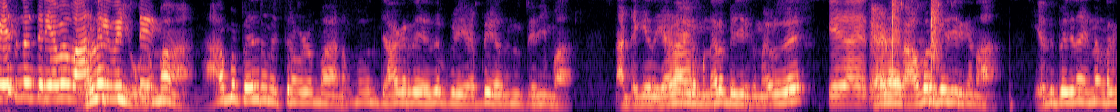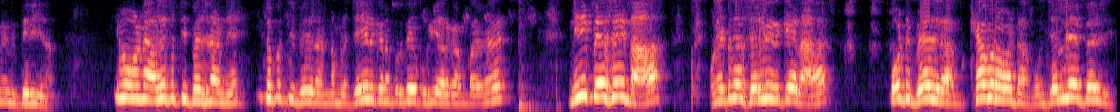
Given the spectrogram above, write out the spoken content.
பேசணும் தெரியாம குழப்பி நாம பேசுகிறோம் இத்தனை விழமா நம்ம வந்து ஜாக்கிரதையா எது எப்படி எப்படி அதுன்னு தெரியுமா? நாட்டைக்கு ஏழாயிரம் மணி நேரம் பேசியிருக்கோம் எவ்வளவு? ஏழாயிரம். ஏழாயிரம். அவர் பேசியிருக்கேனா? எது பேசினா என்ன நடக்குன்னு எனக்கு தெரியும். இவன் உடனே அதை பற்றி பேசுகிறானே இதை பற்றி பேசுகிறான் நம்மளை ஜெயிலுக்கு அனுப்புறதே குறியா இருக்கான்டாங்க நீ பேசேண்டா உன்கிட்ட தான் செல்லு இருக்கேடா. போட்டு பேசுடா. கேமரா வேண்டாம் உன் செல்லே பேசு.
